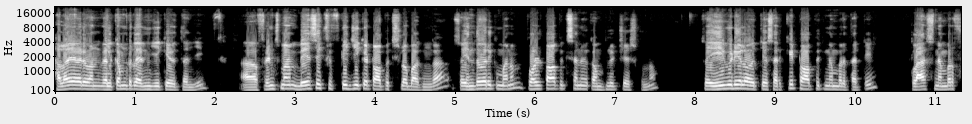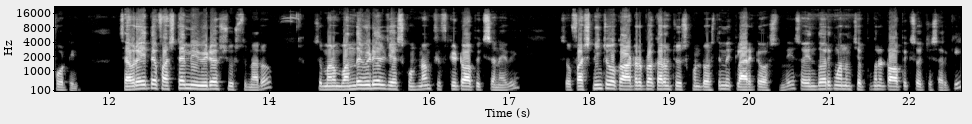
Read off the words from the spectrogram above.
Hello one welcome to learn GK with Anji friends మనం బేసిక్ ఫిఫ్టీ జీకే టాపిక్స్లో భాగంగా సో ఇంతవరకు మనం ట్వెల్వ్ టాపిక్స్ అనేవి కంప్లీట్ చేసుకున్నాం. సో ఈ వీడియోలో వచ్చేసరికి topic number thirteen class number fourteen so ఎవరైతే ఫస్ట్ టైం ఈ వీడియోస్ చూస్తున్నారో సో మనం వంద వీడియోలు చేసుకుంటున్నాం ఫిఫ్టీ టాపిక్స్ అనేవి. సో ఫస్ట్ నుంచి ఒక ఆర్డర్ ప్రకారం చూసుకుంటూ వస్తే మీకు క్లారిటీ వస్తుంది. సో ఇంతవరకు మనం చెప్పుకున్న టాపిక్స్ వచ్చేసరికి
